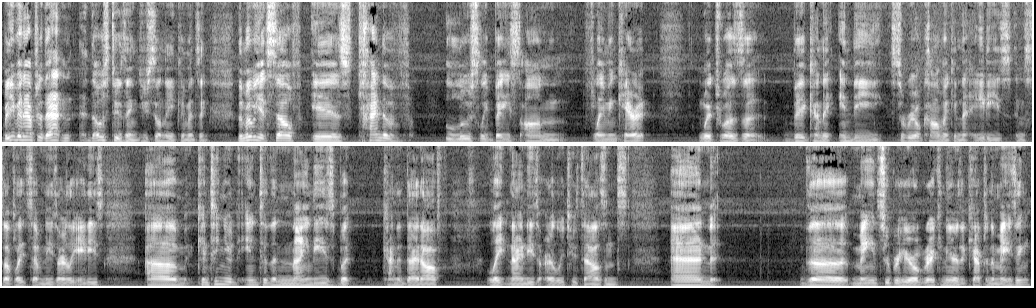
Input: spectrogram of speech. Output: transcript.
But even after that, those two things, you still need convincing. The movie itself is kind of loosely based on Flaming Carrot, which was a big kind of indie surreal comic in the 80s and stuff, late 70s, early 80s. Um, continued into the 90s, but kind of died off late 90s, early 2000s. And the main superhero, Greg Kinnear, the Captain Amazing,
